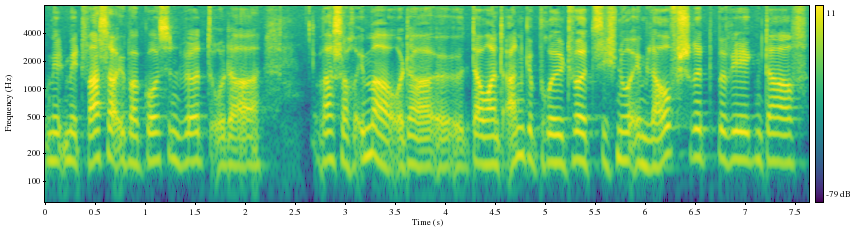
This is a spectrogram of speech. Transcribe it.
mit, mit Wasser übergossen wird oder was auch immer oder äh, dauernd angebrüllt wird, sich nur im Laufschritt bewegen darf,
